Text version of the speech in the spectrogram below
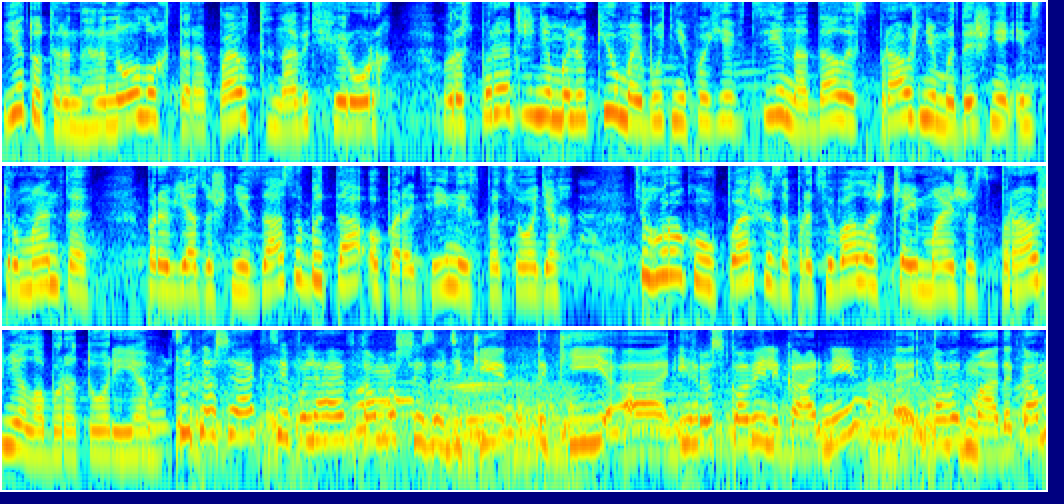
Є тут рентгенолог, терапевт, навіть хірург. В розпорядження малюків майбутні фахівці надали справжні медичні інструменти, перев'язочні засоби та операційний спецодяг. Цього року вперше запрацювала ще й майже справжня лабораторія. Суть нашої акції полягає в тому, що завдяки такій е, іграшковій лікарні е, та ведмедикам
